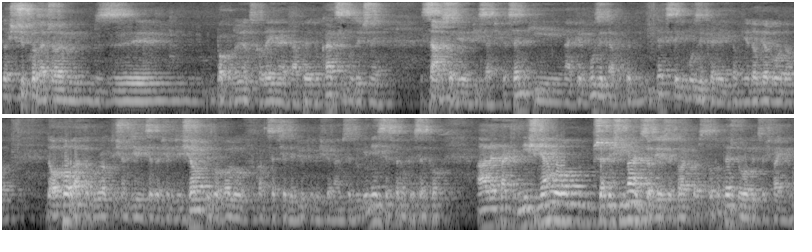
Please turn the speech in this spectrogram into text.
Dość szybko zacząłem z, pokonując kolejne etapy edukacji muzycznej, sam sobie pisać piosenki, najpierw muzyka, potem i teksty i muzykę i to mnie dowiodło do, do Opola. To był rok 1980, w Opolu w koncercie debiutu wyśpiewałem sobie drugie miejsce swoją piosenką, ale tak nieśmiało przemyśliwałem sobie, że to aktorstwo to też byłoby coś fajnego.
